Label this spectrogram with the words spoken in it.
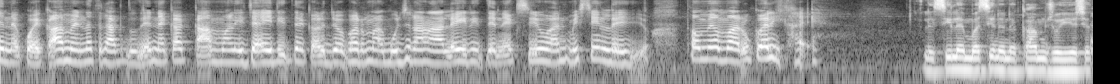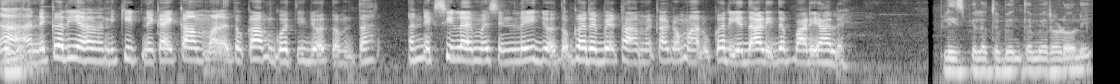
એને કોઈ કામે નથી રાખતું. એને કાંઈક કામ મળી જાય એ રીતે કરજો. ઘરમાં ગુજરાણા લઈ રીતે ને એક સીવવાનું મશીન લઈ ગયો તો અમે અમારું કરી ખાય એટલે સિલાઈ મશીન અને કામ જોઈએ છે હા અને કરિયાણાની કીટને કાંઈ કામ મળે તો કામ ગોતી જો તમ તાર. અને એક સિલાઈ મશીન લઈ જો તો ઘરે બેઠા અમે કાકા અમારું કરીએ દાડી દપાડી હાલે. પ્લીઝ પહેલાં તો બેન તમે રડો નહીં.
